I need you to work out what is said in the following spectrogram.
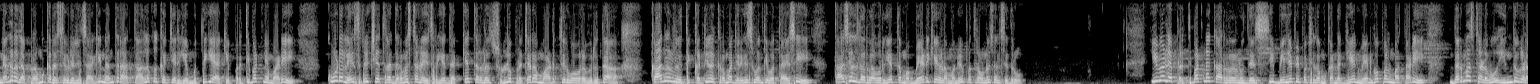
ನಗರದ ಪ್ರಮುಖ ರಸ್ತೆಗಳಲ್ಲಿ ಸಾಗಿ ನಂತರ ತಾಲೂಕು ಕಚೇರಿಗೆ ಮುತ್ತಿಗೆ ಹಾಕಿ ಪ್ರತಿಭಟನೆ ಮಾಡಿ ಕೂಡಲೇ ಶ್ರೀ ಕ್ಷೇತ್ರ ಧರ್ಮಸ್ಥಳ ಹೆಸರಿಗೆ ಧಕ್ಕೆ ತರಲು ಸುಳ್ಳು ಪ್ರಚಾರ ಮಾಡುತ್ತಿರುವವರ ವಿರುದ್ಧ ಕಾನೂನು ರೀತಿ ಕಠಿಣ ಕ್ರಮ ಜರುಗಿಸುವಂತೆ ಒತ್ತಾಯಿಸಿ ತಹಸೀಲ್ದಾರ್ ಅವರಿಗೆ ತಮ್ಮ ಬೇಡಿಕೆಗಳ ಮನವಿ ಪತ್ರವನ್ನು ಸಲ್ಲಿಸಿದರು. ಈ ವೇಳೆ ಪ್ರತಿಭಟನಾಕಾರರನ್ನು ಉದ್ದೇಶಿಸಿ ಬಿಜೆಪಿ ಪಕ್ಷದ ಮುಖಂಡ ಜಿ ಎನ್ ವೇಣುಗೋಪಾಲ್ ಮಾತನಾಡಿ, ಧರ್ಮಸ್ಥಳವು ಹಿಂದೂಗಳ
